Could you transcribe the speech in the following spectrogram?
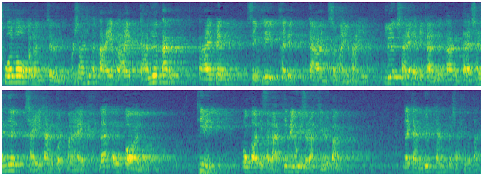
ทั่วโลกกำลังเจออยู่ ประชาธิปไตยกลายการเลือกตั้งกลายเป็นสิ่งที่เผด็จการสมัยใหม่ เลือกใช้ให้มีการเลือกตั้ง แต่ใช้เงื่อนไขทางกฎหมาย และองค์กรที่องค์กรอิสระที่ไม่รู้อิสระจริงหรือเปล่า ในการยุดยั้งประชาธิปไตย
